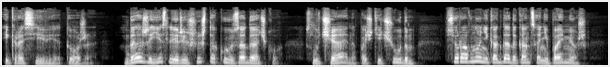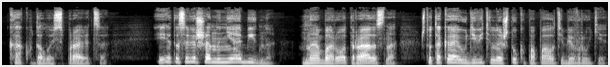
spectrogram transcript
И красивее тоже. Даже если решишь такую задачку — случайно, почти чудом, все равно никогда до конца не поймешь, как удалось справиться. И это совершенно не обидно. Наоборот, радостно, что такая удивительная штука попала тебе в руки.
